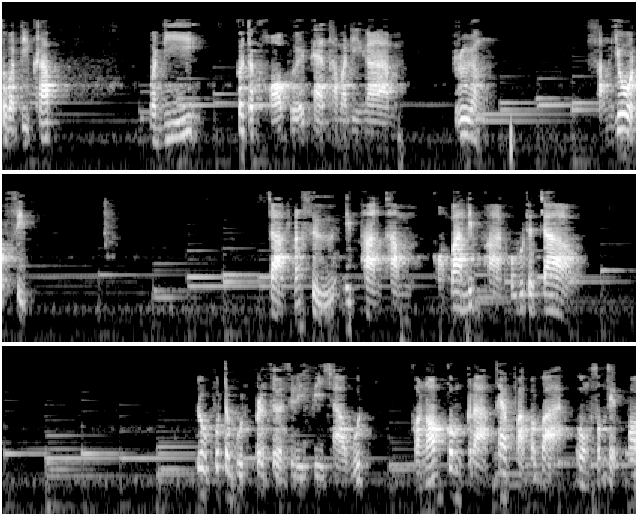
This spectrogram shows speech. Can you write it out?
สวัสดีครับ วันนี้ก็จะขอเผยแผ่ธรรมนีงาม เรื่อง สังโยชน์สิบจากหนังสือนิพพานธรรมของบ้านนิพพานพระพุทธเจ้า ลูกพุทธบุตรประเสริฐสิริปีชาวุฒิขอน้อมก้มกราบแทบฝ่าพระบาท องค์สมเด็จพ่อ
